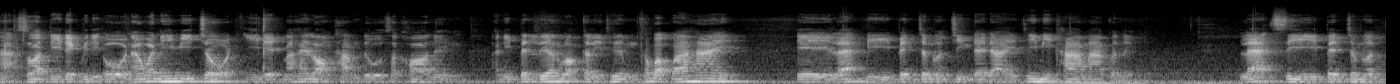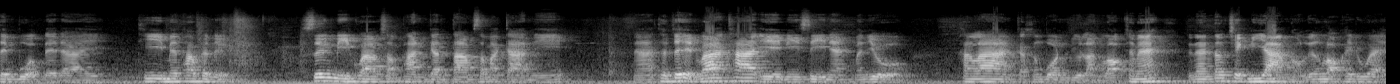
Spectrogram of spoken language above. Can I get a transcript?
อะสวัสดีเด็กวิดีโอนะ วันนี้มีโจทย์ e d e t มาให้ลองทำดูสักข้อหนึ่ง อันนี้เป็นเรื่องล็อกกริทึมเขาบอกว่าให้ a และ b เป็นจำนวนจริงใด ๆ ที่มีค่ามากกว่า 1 และ c เป็นจำนวนเต็มบวกใด ๆ ที่ไม่เท่ากับ1ซึ่งมีความสัมพันธ์กันตามสมการนี้นะเธอจะเห็นว่าค่า a b c เนี่ยมันอยู่ข้างล่างกับข้างบนอยู่หลังล็อกใช่ไหมดังนั้นต้องเช็คนิยามของเรื่องล็อกให้ด้วย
